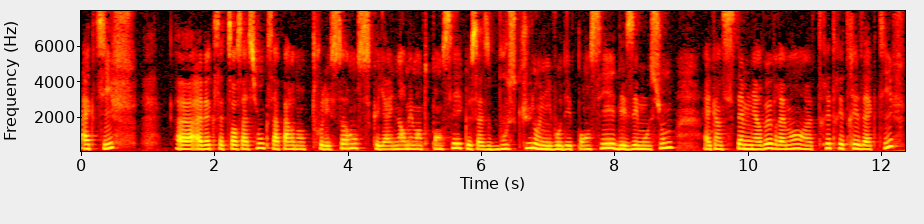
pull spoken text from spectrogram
actif euh, avec cette sensation que ça part dans tous les sens, qu'il y a énormément de pensées, que ça se bouscule au niveau des pensées, des émotions, avec un système nerveux vraiment euh, très très très actif.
